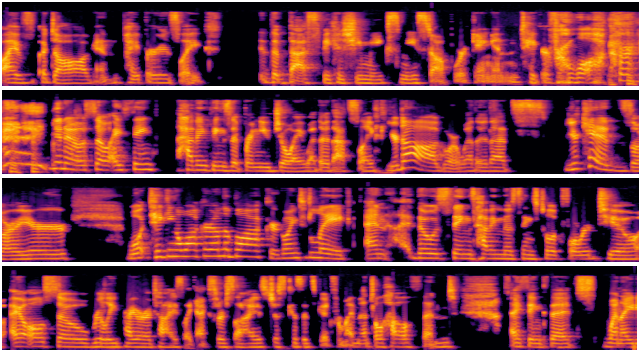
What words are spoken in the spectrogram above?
I have a dog and Piper is like the best because she makes me stop working and take her for a walk or, you know, so I think having things that bring you joy, whether that's like your dog or whether that's your kids or you're what taking a walk around the block or going to the lake and uh, those things having those things to look forward to. I also really prioritize like exercise just because it's good for my mental health and i think that when i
